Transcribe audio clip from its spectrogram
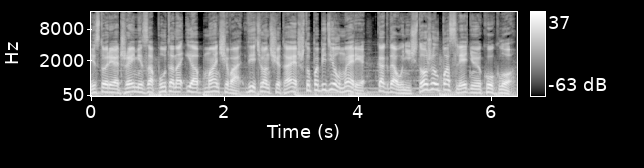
История Джейми запутана и обманчива, ведь он считает, что победил Мэри, когда уничтожил последнюю куклу.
